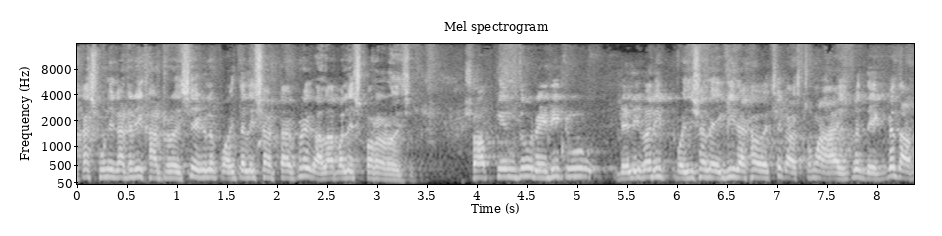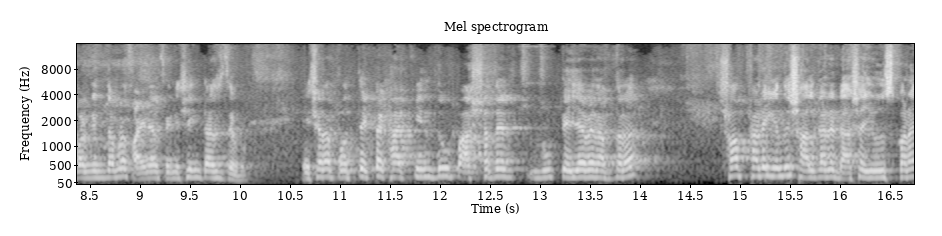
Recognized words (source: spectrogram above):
আকাশমণি কাঠেরই খাট রয়েছে এগুলো পঁয়তাল্লিশ হাজার টাকা করে গালা পালিশ করা রয়েছে। সব কিন্তু রেডি টু ডেলিভারি পজিশনে এগিয়ে রাখা হয়েছে কাস্টমার আসবে দেখবে তারপর কিন্তু আমরা ফাইনাল ফিনিশিং টাচ দেবো। এছাড়া প্রত্যেকটা খাট কিন্তু পাঁচ সাতের রূপ পেয়ে যাবেন আপনারা। সব খাটে কিন্তু শাল কাঠের ডাসা ইউজ করা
